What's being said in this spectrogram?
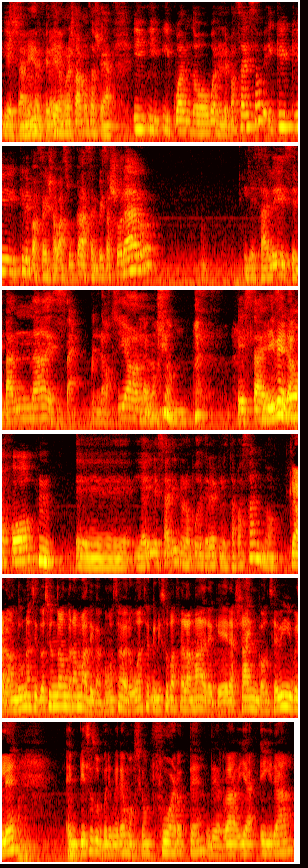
Y ella no me defendía, bueno, ya vamos a llegar. Y, y, y cuando, bueno, le pasa eso, ¿y qué, qué, qué le pasa? Ella va a su casa, empieza a llorar y le sale ese panda, esa explosión, La emoción. esa, ese Libera. enojo. Mm. eh, y ahí le sale y no lo puede creer que le está pasando. Claro, ante una situación tan dramática como esa vergüenza que le hizo pasar a la madre, que era ya inconcebible, empieza su primera emoción fuerte de rabia, ira,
